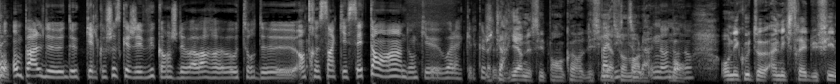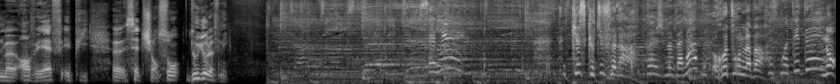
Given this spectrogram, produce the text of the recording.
on, on parle de, de quelque chose que j'ai vu quand je devais avoir euh, autour de entre 5 et 7 ans, hein, donc euh, voilà, quelque La chose. carrière ne s'est pas encore dessinée pas à ce moment-là. Non, bon, non, non. on écoute euh, un extrait du film en VF et puis euh, cette chanson Do You Love Me? Qu'est-ce que tu fais là Bah, je me balade. Retourne là-bas. Laisse-moi t'aider. Non,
